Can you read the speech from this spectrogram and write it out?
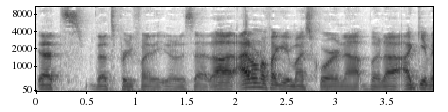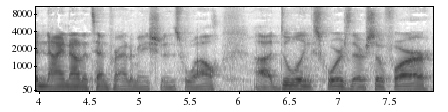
that's that's pretty funny that you noticed that. Uh, I don't know if I gave my score or not, but uh, I give a nine out of ten for animation as well. Uh, dueling scores there so far.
